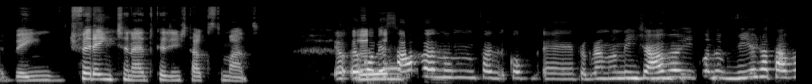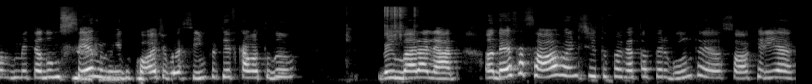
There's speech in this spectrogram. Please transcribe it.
É bem diferente, né, do que a gente está acostumado. Eu, eu começava num, é, programando em Java e quando eu via já estava metendo um C no meio do código, assim, porque ficava tudo bem embaralhado. Andressa, só antes de tu fazer a tua pergunta, eu só queria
